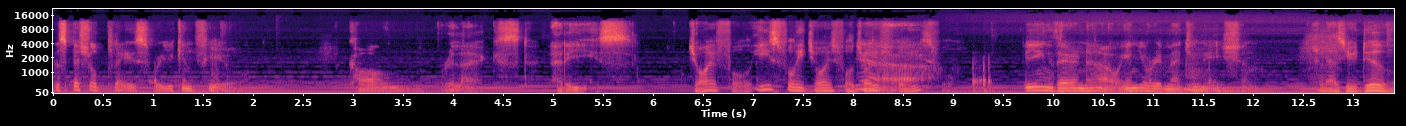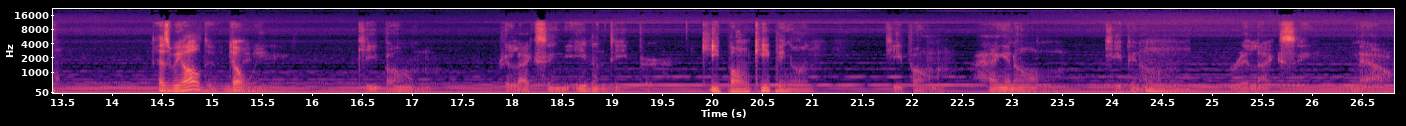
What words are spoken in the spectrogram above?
a special place where you can feel calm, relaxed, at ease. joyful, easefully joyful, joyful, Yeah. easeful. Being there now in your imagination. And as you do, as we all do, don't we? Keep on relaxing even deeper. Keep on keeping on. Keep on hanging on, keeping on Hmm. relaxing now.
